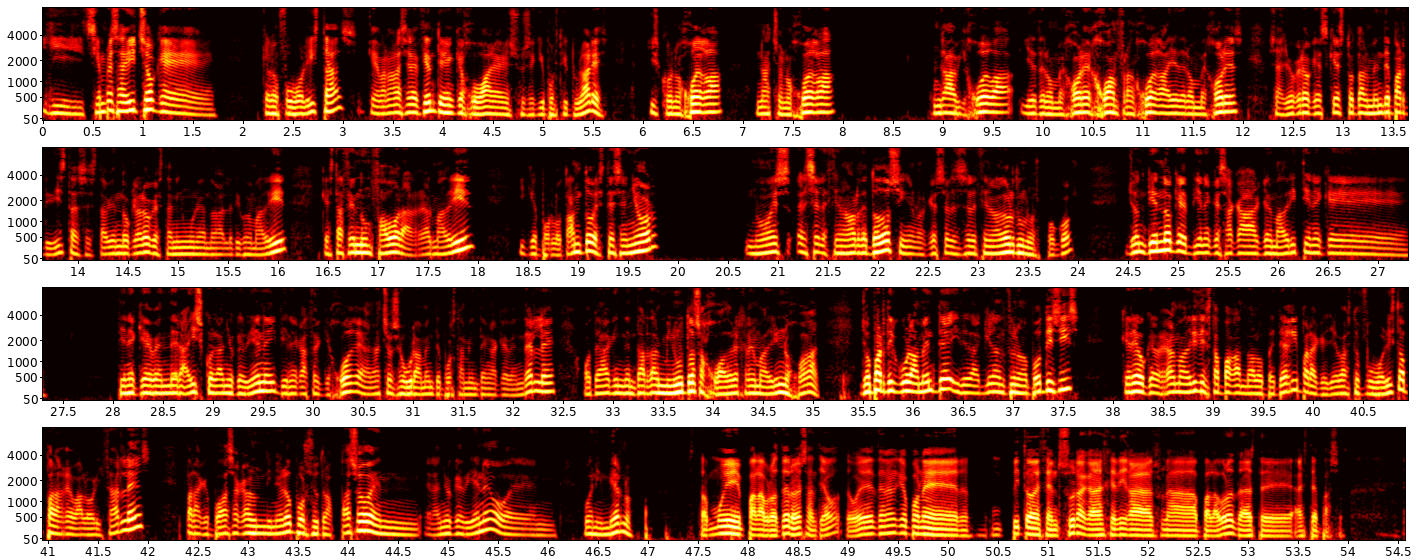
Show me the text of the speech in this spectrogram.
Y siempre se ha dicho que, que los futbolistas que van a la selección tienen que jugar en sus equipos titulares. Isco no juega, Nacho no juega, Gaby juega y es de los mejores, Juan Fran juega y es de los mejores. O sea, yo creo que es que es totalmente partidista. Se está viendo claro que está ninguneando al Atlético de Madrid, que está haciendo un favor al Real Madrid y que por lo tanto este señor no es el seleccionador de todos, sino que es el seleccionador de unos pocos. Yo entiendo que tiene que sacar, que el Madrid tiene que tiene que vender a Isco el año que viene y tiene que hacer que juegue. A Nacho seguramente pues también tenga que venderle o tenga que intentar dar minutos a jugadores que en el Madrid no juegan. Yo particularmente, y desde aquí lanzo una hipótesis, creo que el Real Madrid está pagando a Lopetegui para que lleve a estos futbolistas, para revalorizarles, para que pueda sacar un dinero por su traspaso en el año que viene o en, o en invierno. Estás muy palabrotero, ¿eh, Santiago? Te voy a tener que poner un pito de censura cada vez que digas una palabrota a este, a este paso.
